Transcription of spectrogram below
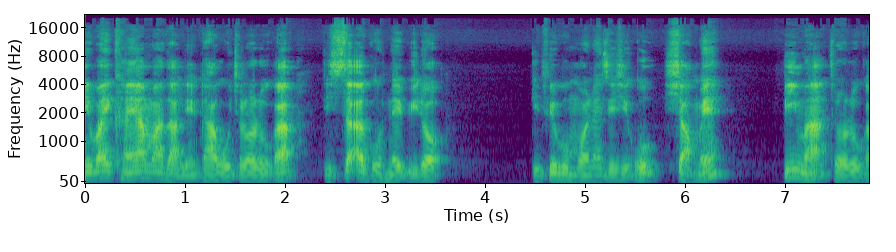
invite ခံရမှသာလျှင်ဒါကိုကျွန်တော်တို့က ဒီ setup ကိုနှိပ်ပြီးတော့ဒီ Facebook monetization ကိုရှောင်မယ်ပြီးမှကျွန်တော်တို့က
